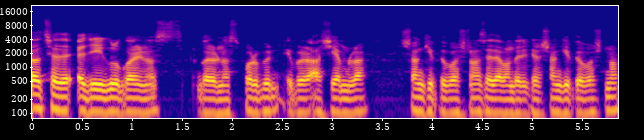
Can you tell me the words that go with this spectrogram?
হচ্ছে যে- এগুলো গরেনস গরেনস পড়বেন এবার আসি আমরা, সংক্ষিপ্ত প্রশ্ন আছে আমাদের এখানে সংক্ষিপ্ত প্রশ্ন।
